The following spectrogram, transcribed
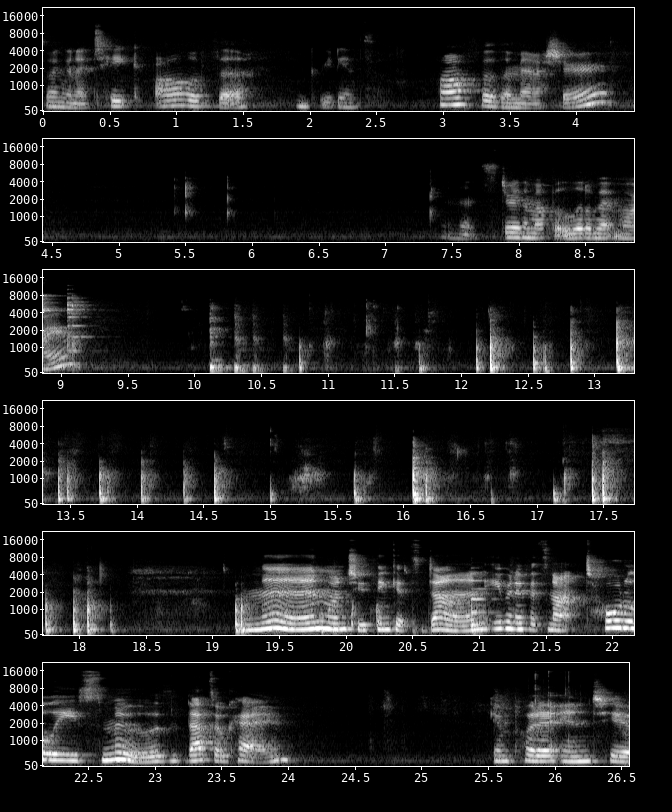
So I'm going to take all of the ingredients off of the masher and then stir them up a little bit more. And then once you think it's done, even if it's not totally smooth, that's okay. You can put it into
